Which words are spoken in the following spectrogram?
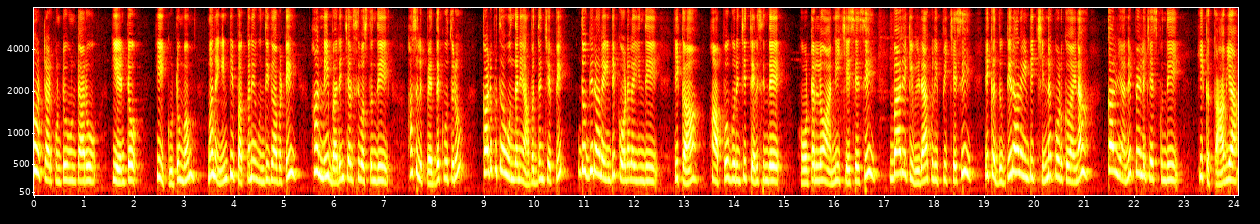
మాట్లాడుకుంటూ ఉంటారు. ఏంటో? ఈ కుటుంబం మన ఇంటి పక్కనే ఉంది కాబట్టి అన్నీ భరించాల్సి వస్తుంది. అసలు పెద్ద కూతురు కడుపుతో ఉందని అబద్ధం చెప్పి దుగ్గిరాల ఇంటి కోడలయ్యింది. ఇక అప్పు గురించి తెలిసిందే. హోటల్లో అన్నీ చేసేసి భార్యకి విడాకులు ఇప్పించేసి ఇక దుగ్గిరాల ఇంటి చిన్న కొడుకు అయిన కళ్యాణ్ని పెళ్ళి చేసుకుంది. ఇక కావ్య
